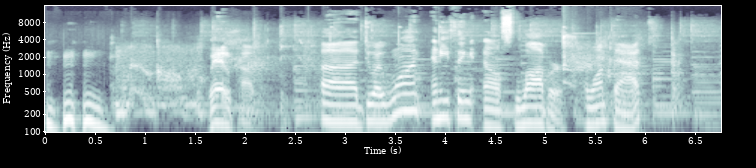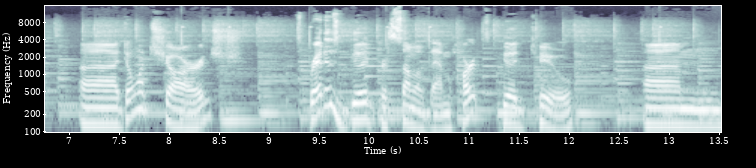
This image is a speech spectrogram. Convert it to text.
welcome. Uh, do I want anything else? Lobber. I want that. Uh, don't want charge. Spread is good for some of them. Heart's good too. Um,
